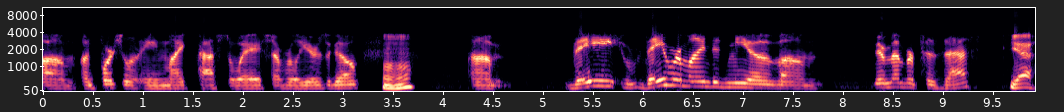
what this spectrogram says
um, unfortunately, Mike passed away several years ago. hmm Um, they they reminded me of um, you remember Possessed? Yeah.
